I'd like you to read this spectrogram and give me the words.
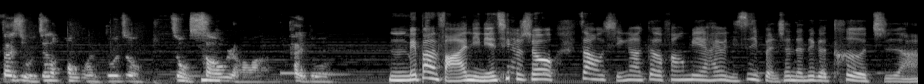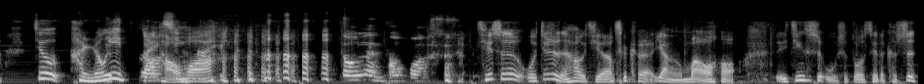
但是我真的碰过很多这种这种骚扰啊，太多了。嗯，没办法啊，你年轻的时候造型啊，各方面，还有你自己本身的那个特质啊，就很容易招桃花 侵害。高烂桃花，其实我就是很好奇了，这个样貌哈、已经是五十多岁了，可是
